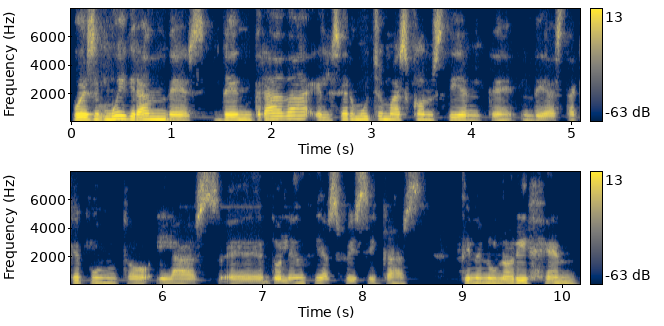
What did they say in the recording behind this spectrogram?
Pues muy grandes. De entrada, el ser mucho más consciente de hasta qué punto las eh, dolencias físicas tienen un origen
